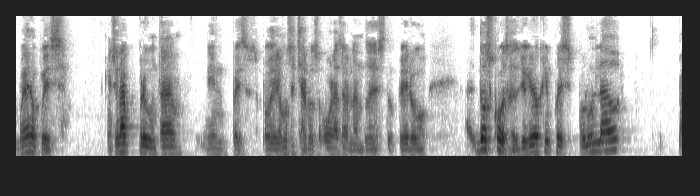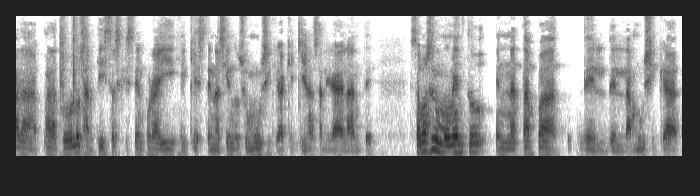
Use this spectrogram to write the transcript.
Bueno, pues es una pregunta, bien, pues podríamos echarnos horas hablando de esto, pero dos cosas. Yo creo que, pues, por un lado, para, para todos los artistas que estén por ahí y que estén haciendo su música, que quieran salir adelante, estamos en un momento, en una etapa de la música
